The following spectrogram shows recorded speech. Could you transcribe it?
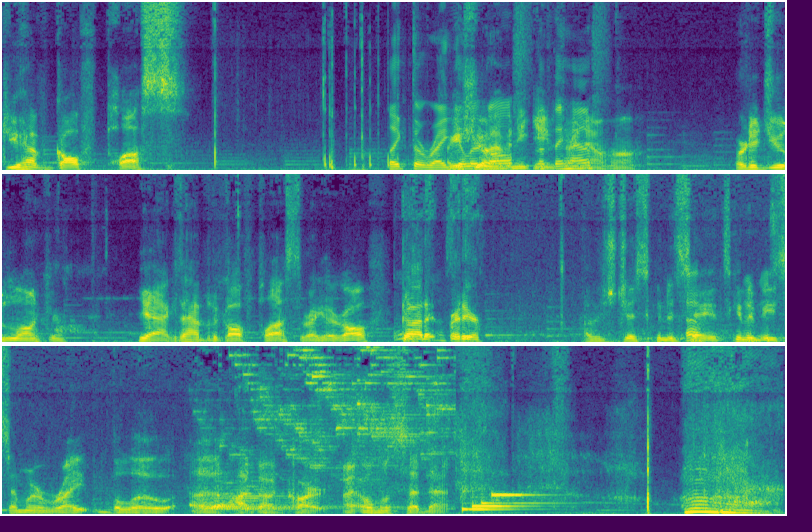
Do you have golf plus? Like the I guess regular you don't golf have any that games they right have. now, huh? Or did you launch your? Yeah, because I have the golf plus, the regular golf. Got it right here. I was just gonna say Oh, it's gonna be somewhere right below a hot dog cart. I almost said that.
